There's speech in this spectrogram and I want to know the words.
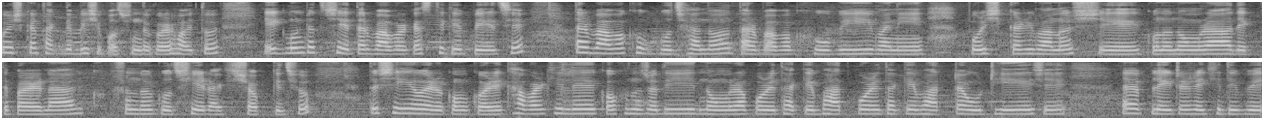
পরিষ্কার থাকতে বেশি পছন্দ করে। হয়তো এই গুণটা সে তার বাবার কাছ থেকে পেয়েছে। তার বাবা খুব গোছানো, তার বাবা খুবই মানে পরিষ্কারী মানুষ, সে কোনো নোংরা দেখতে পারে না, খুব সুন্দর গুছিয়ে রাখে সব কিছু তো সেও এরকম করে। খাবার খেলে কখনো যদি নোংরা পড়ে থাকে, ভাত পড়ে থাকে, ভাতটা উঠিয়ে সে প্লেটে রেখে দেবে,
